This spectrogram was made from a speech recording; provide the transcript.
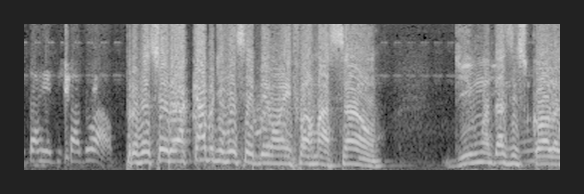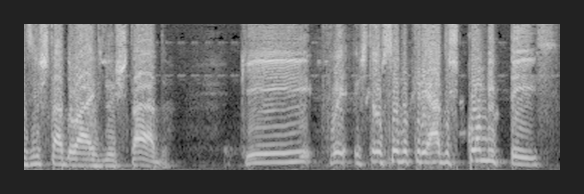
da rede estadual. Professor, eu acabo de receber uma informação de uma das escolas estaduais do estado que foi, estão sendo criados comitês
